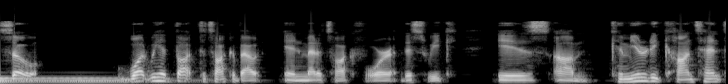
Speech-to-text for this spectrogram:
So, what we had thought to talk about in meta talk for this week is um, community content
